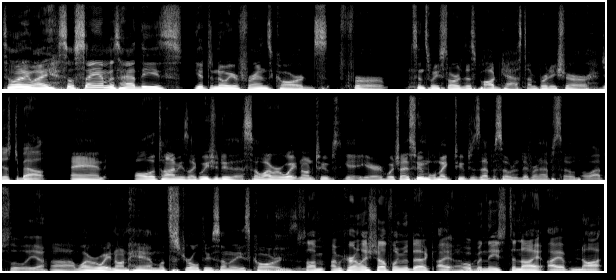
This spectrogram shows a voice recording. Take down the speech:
So anyway, so Sam has had these get to know your friends cards for since we started this podcast, I'm pretty sure. Just about. And all the time he's like, We should do this. So while we're waiting on Tubes to get here, which I assume will make Tubes' episode a different episode. Oh, absolutely, yeah. Uh, while we're waiting on him, let's stroll through some of these cards. So I'm I'm currently shuffling the deck. I Shuffling. opened these tonight. I have not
